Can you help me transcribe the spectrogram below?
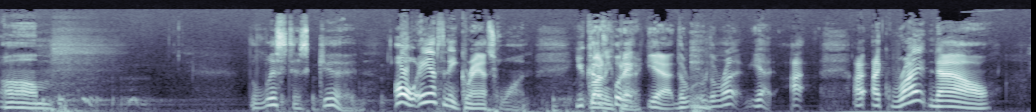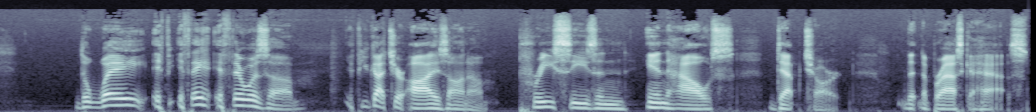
Um, the list is good. Oh, Anthony Grant's one. You could Running put it, yeah. The the run, yeah. I, I like right now. The way if if they if there was um if you got your eyes on a preseason in-house depth chart that Nebraska has,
